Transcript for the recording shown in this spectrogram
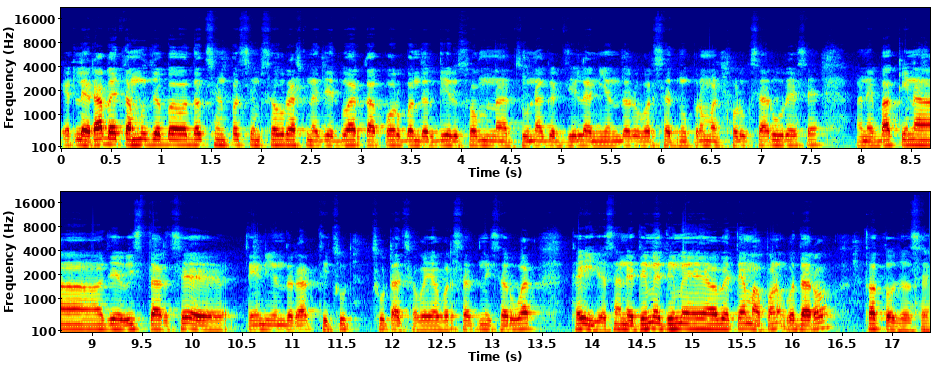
એટલે રાબેતા મુજબ દક્ષિણ પશ્ચિમ સૌરાષ્ટ્રના જે દ્વારકા, પોરબંદર, ગીર, સોમનાથ, જૂનાગઢ જિલ્લાની અંદર વરસાદનું પ્રમાણ થોડુંક સારું રહેશે અને બાકીના જે વિસ્તાર છે, તેની અંદર આજથી છૂટ છૂટા છવાયા વરસાદની શરૂઆત થઈ જશે અને ધીમે ધીમે હવે તેમાં પણ વધારો થતો જશે.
